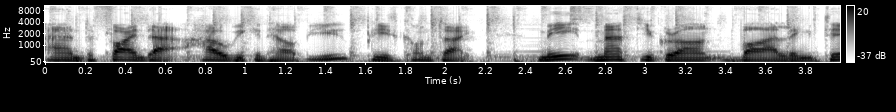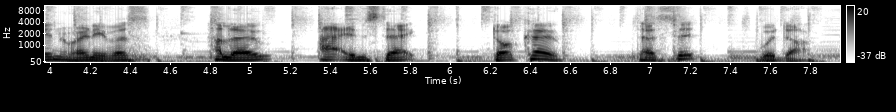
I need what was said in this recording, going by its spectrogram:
And to find out how we can help you, please contact me, Matthew Grant, via LinkedIn or any of us. Hello at instech.co. That's it. We're done.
